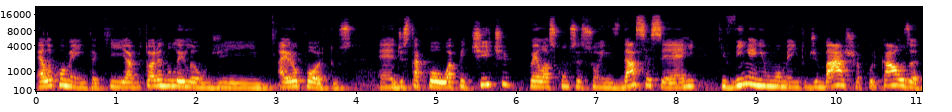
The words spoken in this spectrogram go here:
Ela comenta que a vitória no leilão de aeroportos é, destacou o apetite pelas concessões da CCR, que vinha em um momento de baixa por causa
